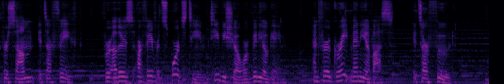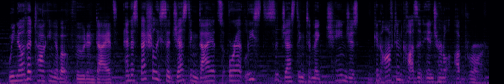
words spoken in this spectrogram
For some, it's our faith. For others, our favorite sports team, TV show, or video game. And for a great many of us, it's our food. We know that talking about food and diets, and especially suggesting diets, or at least suggesting to make changes, can often cause an internal uproar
